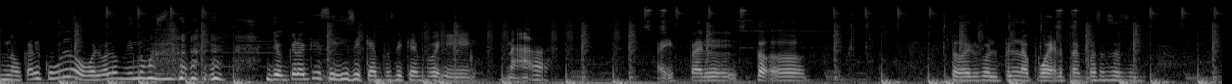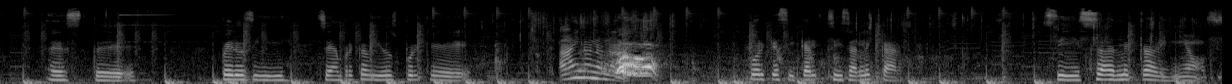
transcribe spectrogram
no calculo, vuelvo a lo mismo. Yo creo que sí, sí que pues sí que y nada. Ahí está el, todo, todo el golpe en la puerta, cosas así. Este, pero sí, sean precavidos porque Ay, no, no, no. Porque sí, sale caro. Sí sale cariñoso.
